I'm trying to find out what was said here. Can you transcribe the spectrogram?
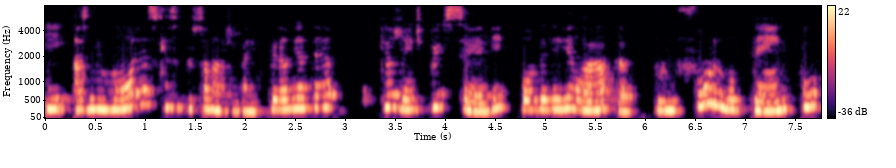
e as memórias que essa personagem vai recuperando e até que a gente percebe quando ele relata por um furo no tempo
